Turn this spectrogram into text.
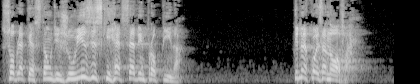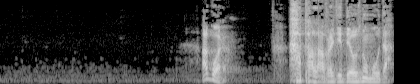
sobre a questão de juízes que recebem propina que não é coisa nova. Agora, a palavra de Deus não muda.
